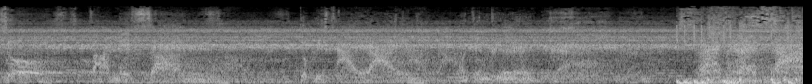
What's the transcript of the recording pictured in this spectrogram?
so vermissen. Du bist allein und im Glück. Vergessen.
